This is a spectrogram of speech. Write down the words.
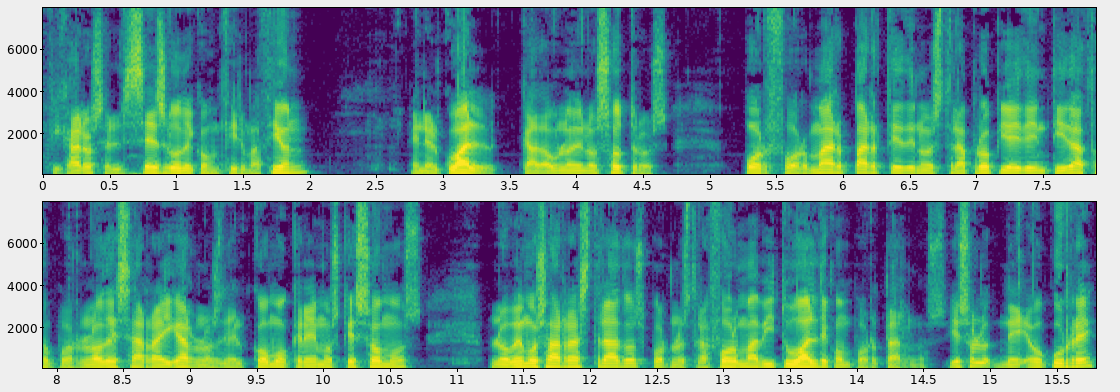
fijaros, el sesgo de confirmación, en el cual cada uno de nosotros, por formar parte de nuestra propia identidad o por no desarraigarnos del cómo creemos que somos, lo vemos arrastrados por nuestra forma habitual de comportarnos. Y eso ocurre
